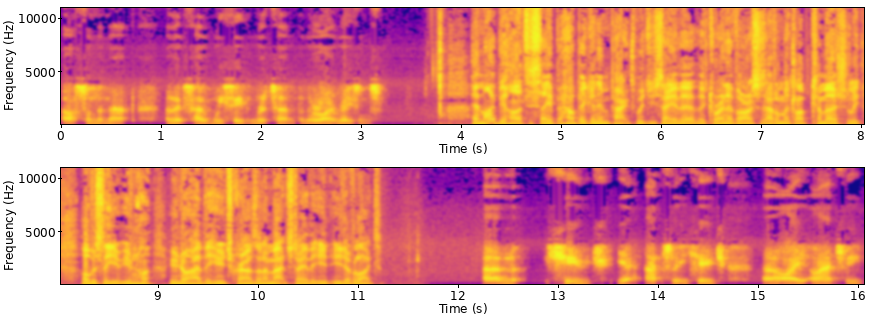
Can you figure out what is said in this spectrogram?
us on the map, and let's hope we see them return for the right reasons. It might be hard to say, but how big an impact would you say the, the coronavirus has had on the club commercially? Obviously, you, have not you've not had the huge crowds on a match day that you'd, you'd have liked. Um, huge, yeah, absolutely huge. Uh, I, I actually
